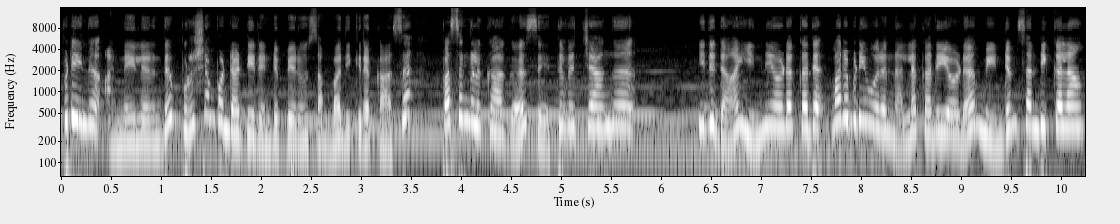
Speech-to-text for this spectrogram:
அப்படின்னு அன்னையில இருந்து புருஷன் பொண்டாட்டி ரெண்டு பேரும் சம்பாதிக்கிற காசை பசங்களுக்காக சேர்த்து வச்சாங்க. இதுதான் இன்னையோட கதை. மறுபடியும் ஒரு நல்ல கதையோட மீண்டும் சந்திக்கலாம்.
